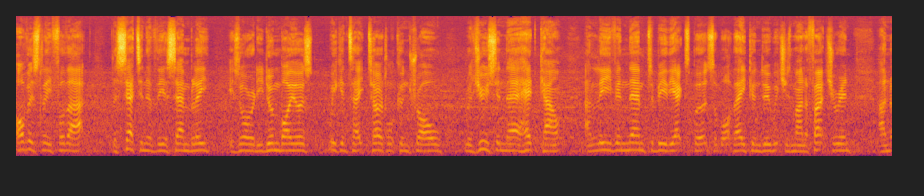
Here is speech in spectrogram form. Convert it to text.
Obviously for that, the setting of the assembly is already done by us. We can take total control, reducing their headcount and leaving them to be the experts at what they can do, which is manufacturing, and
